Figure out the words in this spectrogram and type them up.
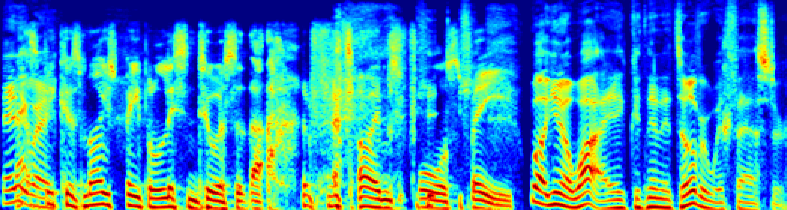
That's because most people listen to us at that times four speed. well, you know why? Because then it's over with faster.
